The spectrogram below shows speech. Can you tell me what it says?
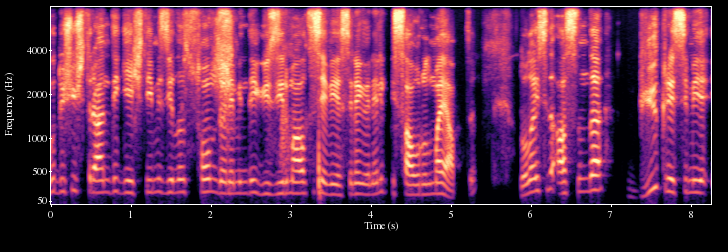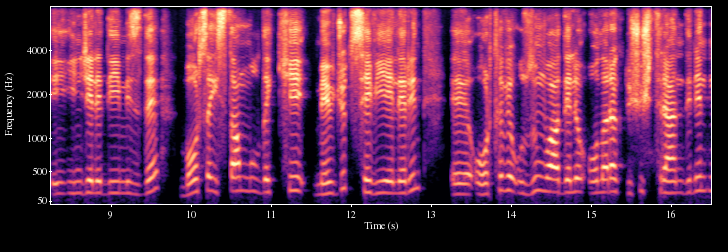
Bu düşüş trendi geçtiğimiz yılın son döneminde 126 seviyesine yönelik bir savrulma yaptı. Dolayısıyla aslında büyük resmi, eee, incelediğimizde Borsa İstanbul'daki mevcut seviyelerin, eee, orta ve uzun vadeli olarak düşüş trendinin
